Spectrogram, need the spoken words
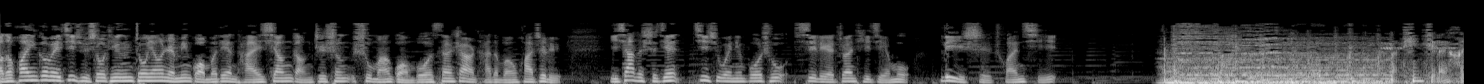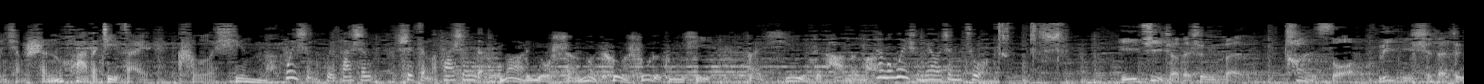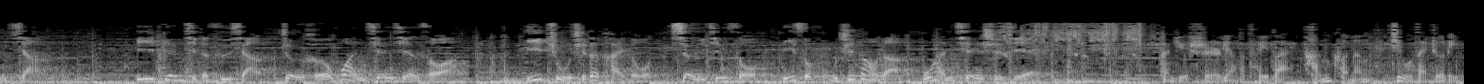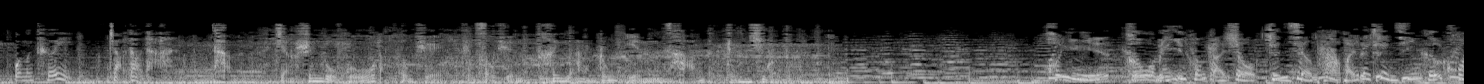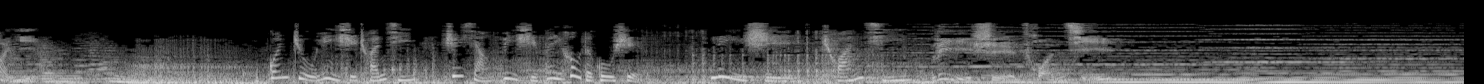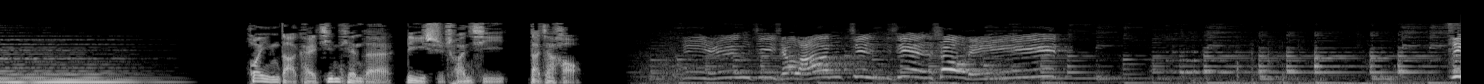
好的，欢迎各位继续收听中央人民广播电台香港之声数码广播三十二台的文化之旅。以下的时间继续为您播出系列专题节目《历史传奇》。那听起来很像神话的记载，可信吗？为什么会发生？是怎么发生的？那里有什么特殊的东西在吸引着他们吗？他们为什么要这么做？以记者的身份探索历史的真相，以编辑的思想整合万千线索，以主持的态度向你倾诉你所不知道的万千世界。根据史料的推断，很可能就在这里，我们可以找到答案。他们将深入古老洞穴，搜寻黑暗中隐藏的真相。欢迎您和我们一同感受真相大白的震惊和快意。关注历史传奇，知晓历史背后的故事。历史传奇，历史传奇。欢迎打开今天的历史传奇。大家好。金云纪晓岚进献少礼。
